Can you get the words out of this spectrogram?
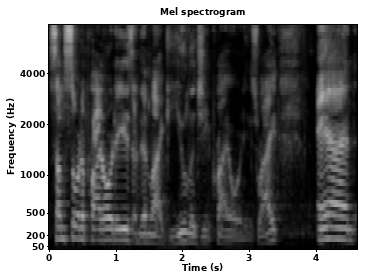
some sort of priorities and then like eulogy priorities, right? And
